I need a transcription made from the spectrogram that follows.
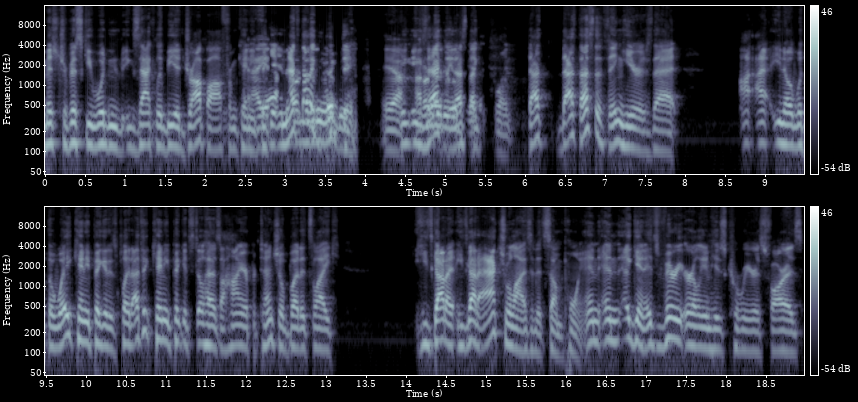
Mitch Trubisky wouldn't exactly be a drop off from Kenny Pickett. Yeah, and that's not a good thing. Yeah. Exactly. That's like that that that's the thing here is that I, I, you know, with the way Kenny Pickett has played, I think Kenny Pickett still has a higher potential, but it's like he's got to he's got to actualize it at some point. And and again, it's very early in his career as far as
